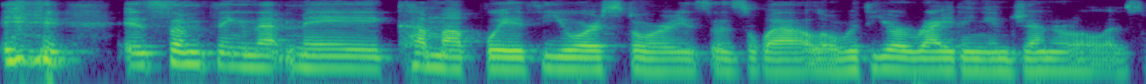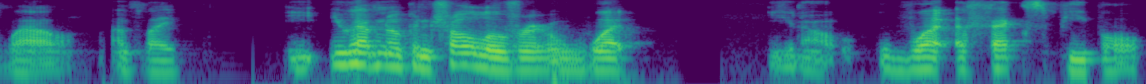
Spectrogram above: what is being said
it's something that may come up with your stories as well, or with your writing in general as well, of like, you have no control over what you know what affects people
